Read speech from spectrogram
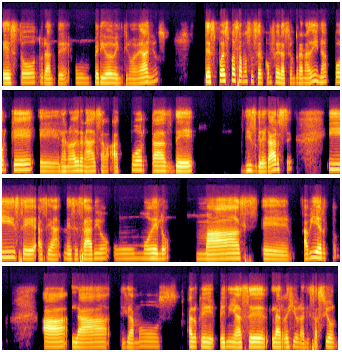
esto durante un periodo de 29 años. Después pasamos a ser Confederación Granadina porque eh, la Nueva Granada estaba a puertas de disgregarse y se hacía necesario un modelo más eh, abierto a la, digamos, a lo que venía a ser la regionalización,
